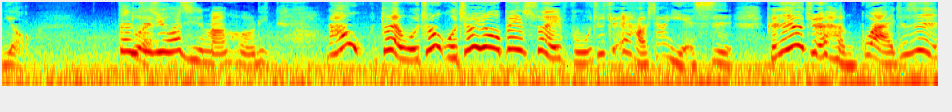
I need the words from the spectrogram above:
友。但这句话其实蛮合理的。然后，对我就我就又被说服，就觉得哎、欸，好像也是，可是又觉得很怪，就是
